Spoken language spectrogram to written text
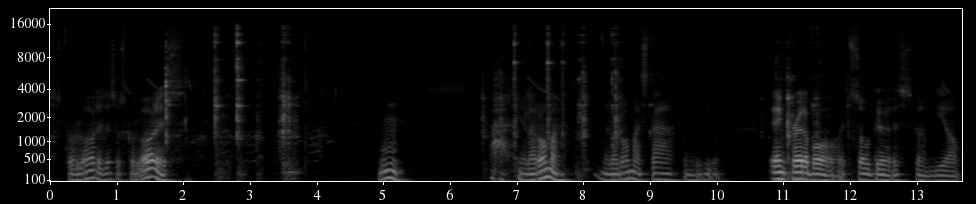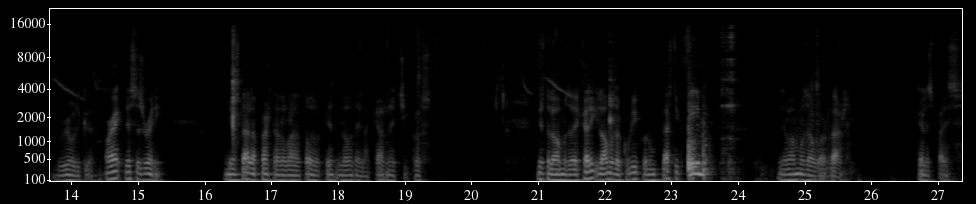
Esos colores, esos colores. Mm. y el aroma. El aroma está, como les digo, Incredible. It's so good. It's going to be out really good. All right, this is ready. Ya está la parte adobada, todo lo que es lo de la carne, chicos. Y esto lo vamos a dejar y lo vamos a cubrir con un plastic film. Y lo vamos a guardar. ¿Qué les parece?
